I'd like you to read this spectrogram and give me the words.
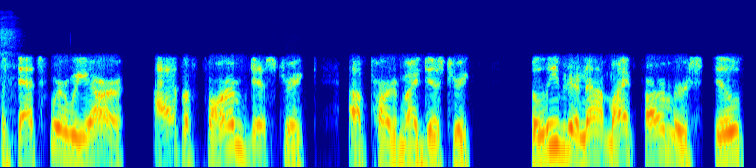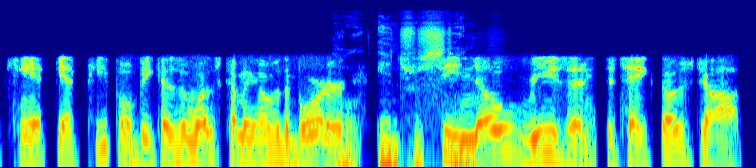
But that's where we are. I have a farm district, uh, part of my district. Believe it or not, my farmers still can't get people because the ones coming over the border oh, see no reason to take those jobs.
